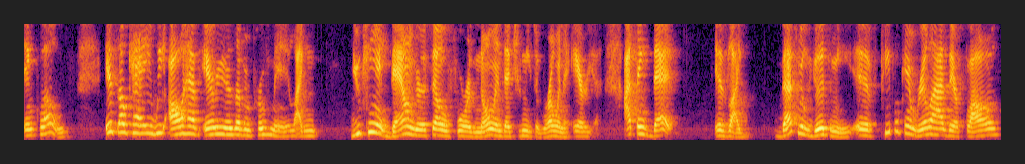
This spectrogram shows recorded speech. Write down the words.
and close. It's okay. We all have areas of improvement. Like you can't down yourself for knowing that you need to grow in an area. I think that is like that's really good to me. If people can realize their flaws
